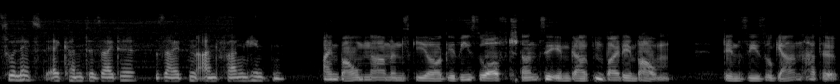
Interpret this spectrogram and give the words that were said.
Zuletzt erkannte Seite, Seitenanfang hinten. Ein Baum namens George, wie so oft stand sie im Garten bei dem Baum, den sie so gern hatte.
